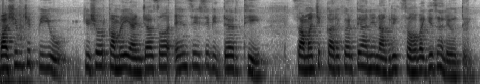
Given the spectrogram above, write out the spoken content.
वाशिमचे पी यू किशोर कांबळे यांच्यासह एन सी सी विद्यार्थी सामाजिक कार्यकर्ते आणि नागरिक सहभागी झाले होते.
